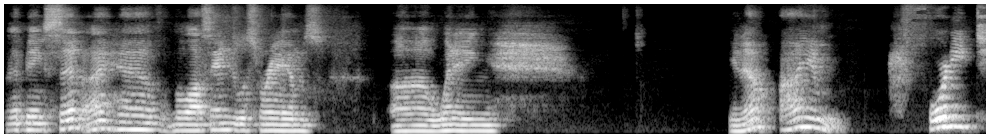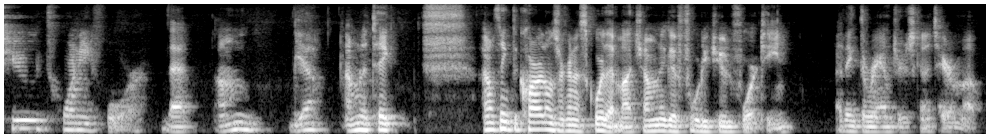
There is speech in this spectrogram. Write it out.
that being said, I have the Los Angeles Rams uh, winning. You know, I am 42-24. That I'm yeah. I'm going to take. I don't think the Cardinals are going to score that much. I'm going to go 42 to 14. I think the Rams are just going to tear them up.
